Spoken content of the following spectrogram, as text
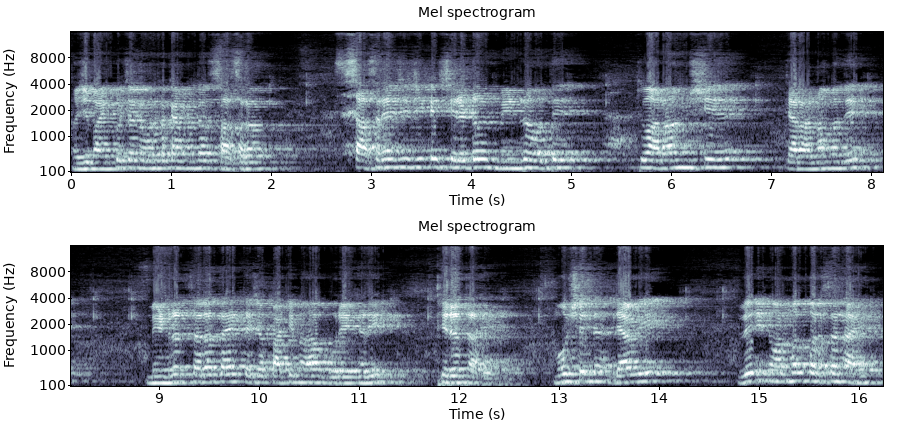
म्हणजे बायकोच्या नवऱ्याला काय म्हणतात? सासरा. सासऱ्याची जी काही शेरडं मेंढरं होते तो आरामशीर त्या रानामध्ये मेंढरं चरत आहे त्याच्या पाठीमा हा गुरेखरी फिरत आहे. मोशे त्यावेळी व्हेरी नॉर्मल पर्सन आहे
